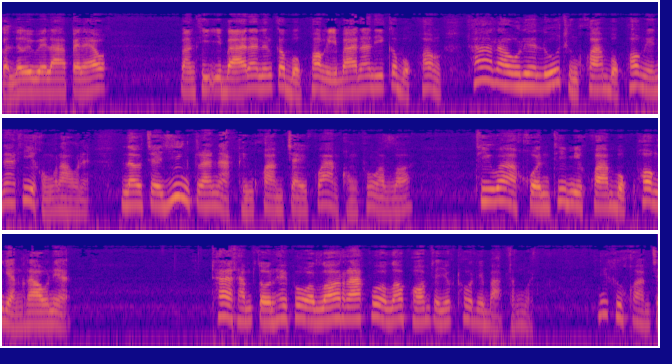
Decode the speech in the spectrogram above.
ก็เลยเวลาไปแล้ว บางทีอิบาดานั้นก็บกพร่องอิบาดานี้ก็บกพร่อง ถ้าเราเรียนรู้ถึงความบกพร่องในหน้าที่ของเราเนี่ยเราจะยิ่งตระหนักถึงความใจกว้างของพระอัลลอฮ์ที่ว่าคนที่มีความบกพร่องอย่างเราเนี่ยถ้าทำตนให้พระอัลลอฮ์รักพระอัลลอฮ์พร้อมจะยกโทษในบาปทั้งหมด นี่คือความใจ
